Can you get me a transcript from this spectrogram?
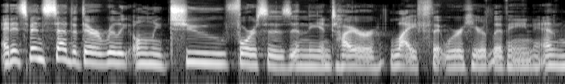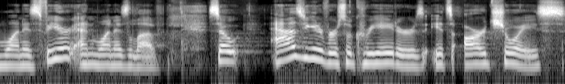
And it's been said that there are really only two forces in the entire life that we're here living, and one is fear and one is love. So, as universal creators, it's our choice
